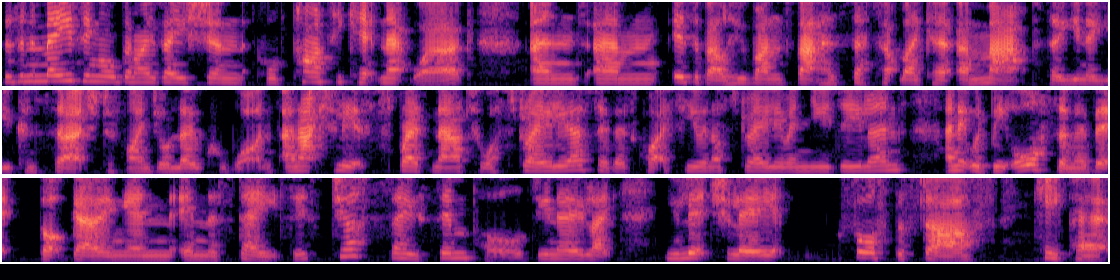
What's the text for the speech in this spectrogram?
There's an amazing organisation called Party Kit Network, and um, Isabel, who runs that, has set up like a, a, map, so you know you can search to find your local one. And actually, it's spread now to Australia, so there's quite a few in Australia and New Zealand. And it would be awesome if it got going in in the states. It's just so simple. Do you know? Like you literally source the stuff keep it,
